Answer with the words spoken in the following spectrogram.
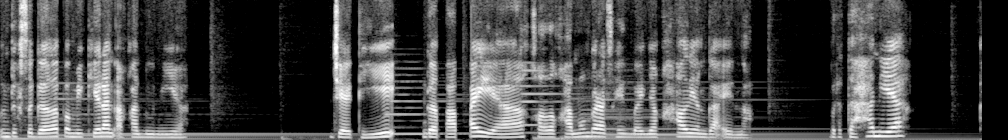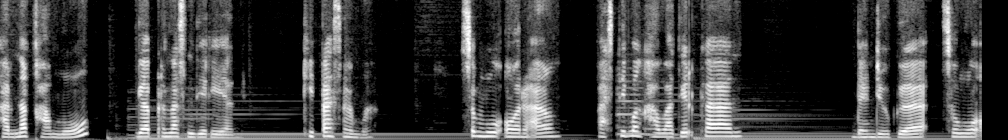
untuk segala pemikiran akan dunia. Jadi, nggak apa-apa ya kalau kamu ngerasain banyak hal yang nggak enak. Bertahan ya, karena kamu nggak pernah sendirian. Kita sama. Semua orang pasti mengkhawatirkan, dan juga semua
